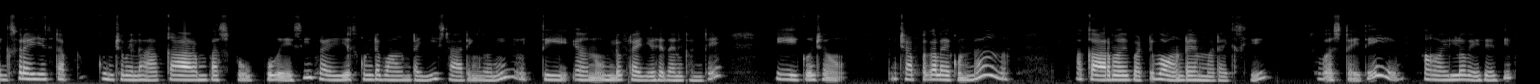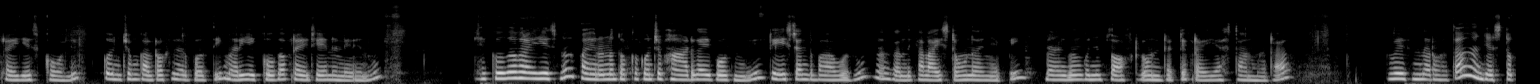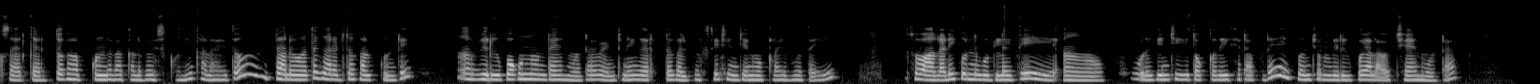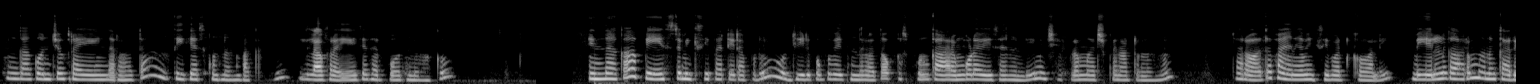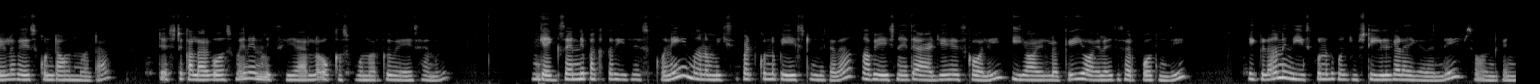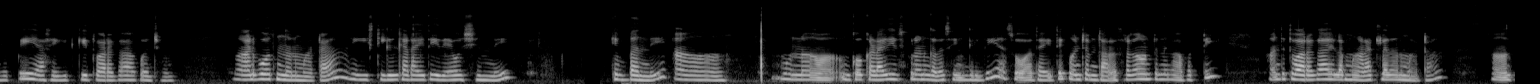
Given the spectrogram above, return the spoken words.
ఎగ్స్ ఫ్రై చేసేటప్పుడు కొంచెం ఇలా కారం పసుపు ఉప్పు వేసి ఫ్రై చేసుకుంటే బాగుంటాయి స్టార్టింగ్లోని. ఉత్తి నూనెలో ఫ్రై చేసేదానికంటే ఈ కొంచెం చప్పగా లేకుండా ఆ కారం అవి పట్టి బాగుంటాయి అన్నమాట ఎగ్స్కి. ఫస్ట్ అయితే ఆయిల్లో వేసేసి ఫ్రై చేసుకోవాలి. కొంచెం కలర్ వస్తే సరిపోద్ది. మరీ ఎక్కువగా ఫ్రై చేయనండి నేను. ఎక్కువగా ఫ్రై చేసిన పైన తొక్క కొంచెం హార్డ్గా అయిపోతుంది. టేస్ట్ అంత బాగోదు. నాకు అందుకే అలా ఇష్టం ఉండదని చెప్పి మ్యాక్సిమం కొంచెం సాఫ్ట్గా ఉండేటట్టే ఫ్రై చేస్తాను అనమాట వేసిన తర్వాత జస్ట్ ఒకసారి గరిటతో కలుపుకుండా కలిపేసుకొని కడాయితో తర్వాత గరిటతో కలుపుకుంటే విరిగిపోకుండా ఉంటాయి అనమాట వెంటనే గరిటతో కలిపేస్తే చిన్న చిన్న ముక్కలు అయిపోతాయి. సో ఆల్రెడీ కొన్ని గుడ్లు అయితే ఉడికించి తొక్క తీసేటప్పుడే కొంచెం విరిగిపోయి అలా వచ్చాయన్నమాట. ఇంకా కొంచెం ఫ్రై అయిన తర్వాత తీసేసుకుంటున్నాను పక్కకి. ఇలా ఫ్రై అయితే సరిపోతుంది మాకు. ఇందాక పేస్ట్ మిక్సీ పెట్టేటప్పుడు జీడిపప్పు వేసిన తర్వాత ఒక స్పూన్ కారం కూడా వేసానండి. మీకు చెప్పడం మర్చిపోయినట్టున్నాను. తర్వాత ఫైన్గా మిక్సీ పట్టుకోవాలి. మిగిలిన కారం మనం కర్రీలో వేసుకుంటాం అనమాట జస్ట్ కలర్ కోసమే నేను మిక్సీ జార్లో ఒక స్పూన్ వరకు వేసాను. ఇంకా ఎగ్స్ అన్నీ పక్కకు తీసేసుకొని మనం మిక్సీ పట్టుకున్న పేస్ట్ ఉంది కదా ఆ పేస్ట్ని అయితే యాడ్ చేసేసుకోవాలి. ఈ ఆయిల్లోకి ఈ ఆయిల్ అయితే సరిపోతుంది. ఇక్కడ నేను తీసుకున్నది కొంచెం స్టీల్ కడాయి కదండి సో అందుకని చెప్పి ఆ హీట్కి త్వరగా కొంచెం మాడిపోతుంది అనమాట ఈ స్టీల్ కడాయి అయితే ఇదే వచ్చింది. ఇబ్బంది. మొన్న ఇంకో కడాయి తీసుకున్నాను కదా సింగిల్ది సో అదైతే కొంచెం దలసరగా ఉంటుంది కాబట్టి అంత త్వరగా ఇలా మాడట్లేదు అనమాట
